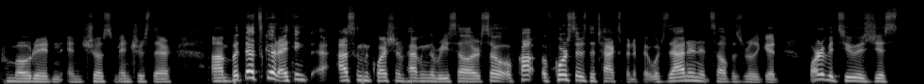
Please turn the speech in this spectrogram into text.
promoted and, and show some interest there. Um but that's good. I think asking the question of having the reseller so of, co- of course there's the tax benefit which that in itself is really good. Part of it too is just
